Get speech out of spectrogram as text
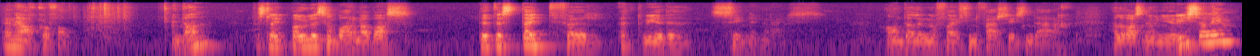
in elk geval. En dan besluit Paulus en Barnabas dit is tyd vir 'n tweede sendingreis. Handelinge 15 vers 36. Hulle was nou in Jerusalem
